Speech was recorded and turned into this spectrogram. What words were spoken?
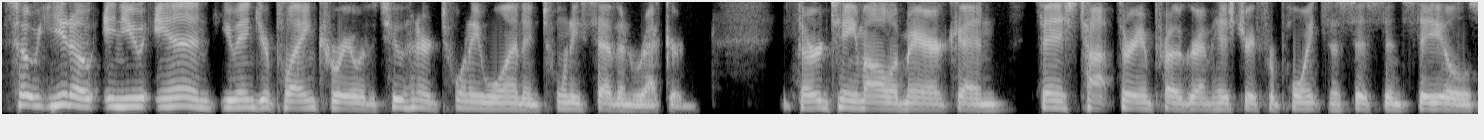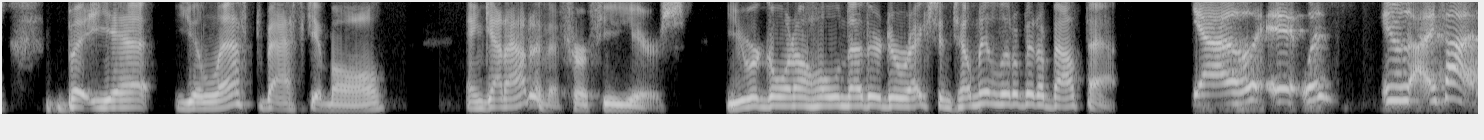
So, you know, and you end you end your playing career with a 221 and 27 record third team All American, finished top three in program history for points, assists, and steals. But yet you left basketball and got out of it for a few years. You were going a whole nother direction. Tell me a little bit about that. Yeah, it was, you know, I thought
